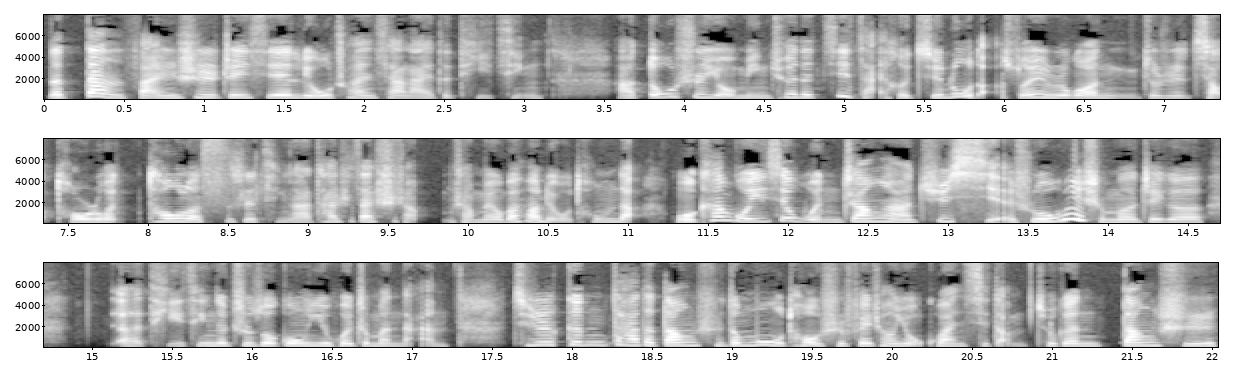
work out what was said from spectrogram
那但凡是这些流传下来的提琴。啊，都是有明确的记载和记录的，所以如果你就是小偷，如果偷了四世琴啊，它是在市场上没有办法流通的。我看过一些文章啊，去写说为什么这个。呃，提琴的制作工艺会这么难，其实跟它的当时的木头是非常有关系的，就跟当时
